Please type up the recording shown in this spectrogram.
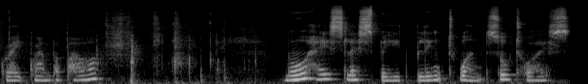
great grandpapa? More haste, less speed blinked once or twice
